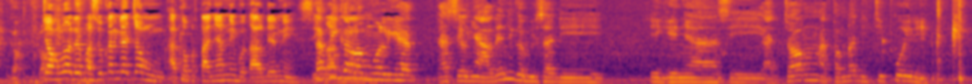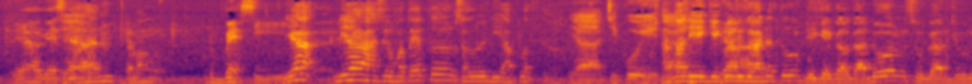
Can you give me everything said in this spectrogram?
Cong lo ada masukan gak Cong atau pertanyaan nih buat Alden nih si Tapi kalau mau lihat hasilnya Alden juga bisa di IG-nya si Acong atau enggak di Cipu ini. Iya guys Ya ya. kan? Emang the best sih. Dia dia hasil fotonya tuh selalu di-upload tuh. Ya, Cipuy. Nah, Atau di IG gue Ya, juga ada tuh. Di Gegal Gadun, Sugar June,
